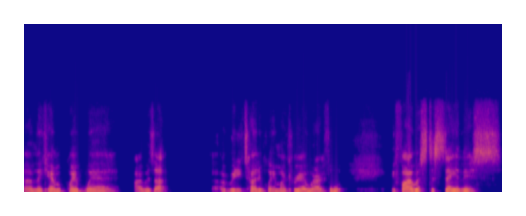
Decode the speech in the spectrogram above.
um, there came a point where I was at a really turning point in my career where I thought, if I was to stay in this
